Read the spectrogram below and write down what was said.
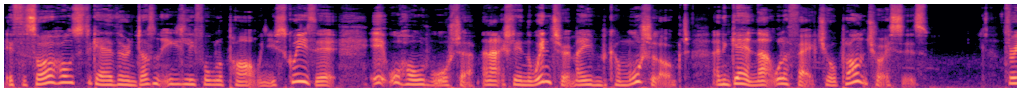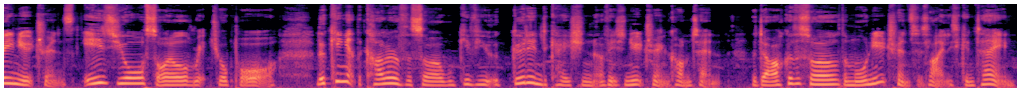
If the soil holds together and doesn't easily fall apart when you squeeze it, it will hold water, and actually in the winter it may even become waterlogged, and again that will affect your plant choices. Three nutrients. Is your soil rich or poor? Looking at the colour of the soil will give you a good indication of its nutrient content. The darker the soil, the more nutrients it's likely to contain.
